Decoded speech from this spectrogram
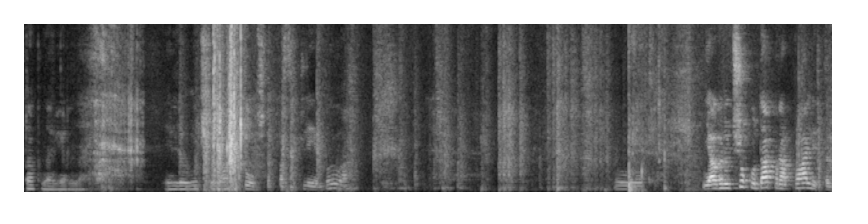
Так, наверное. Или лучше на стол, чтобы посветлее было. Вот. Я говорю, что, куда пропали-то?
